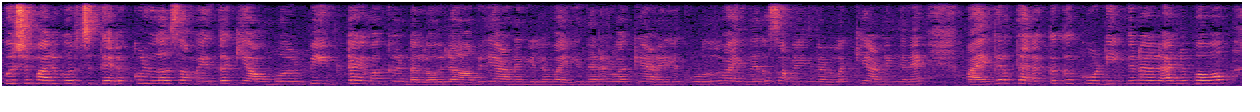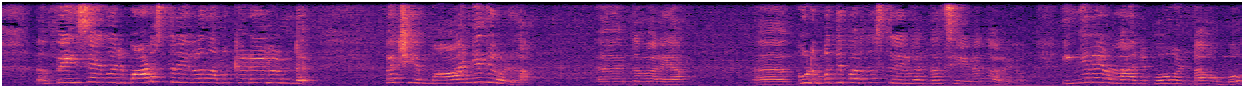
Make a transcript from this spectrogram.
പുരുഷന്മാർ കുറച്ച് തിരക്കുള്ള സമയത്തൊക്കെ ആകുമ്പോൾ പീക്ക് ടൈം ഒക്കെ ഉണ്ടല്ലോ. രാവിലെ ആണെങ്കിലും വൈകുന്നേരങ്ങളൊക്കെ ആണെങ്കിലും കൂടുതൽ വൈകുന്നേര സമയങ്ങളിലൊക്കെയാണ് ഇങ്ങനെ ഭയങ്കര തിരക്കൊക്കെ കൂടി ഇങ്ങനെ ഒരു അനുഭവം ഫേസ് ചെയ്യുന്ന ഒരുപാട് സ്ത്രീകൾ നമുക്കിടയിലുണ്ട്. പക്ഷെ മാന്യതയുള്ള എന്താ പറയാ ആഹ് കുടുംബത്തിൽ പറഞ്ഞ സ്ത്രീകൾ എന്താ ചെയ്യണമെന്ന് ഇങ്ങനെയുള്ള അനുഭവം ഉണ്ടാവുമ്പോൾ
